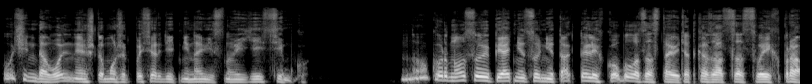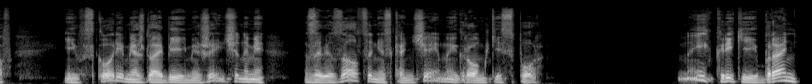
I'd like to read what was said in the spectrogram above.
очень довольная, что может посердить ненавистную ей Симку. Но курносую пятницу не так-то легко было заставить отказаться от своих прав, и вскоре между обеими женщинами завязался нескончаемый громкий спор. На их крики и брань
